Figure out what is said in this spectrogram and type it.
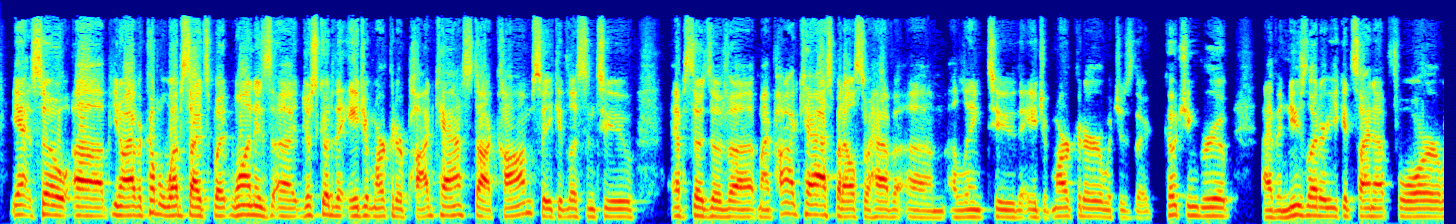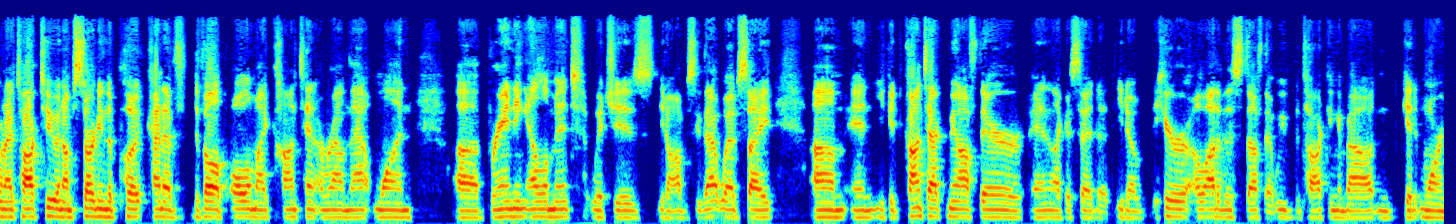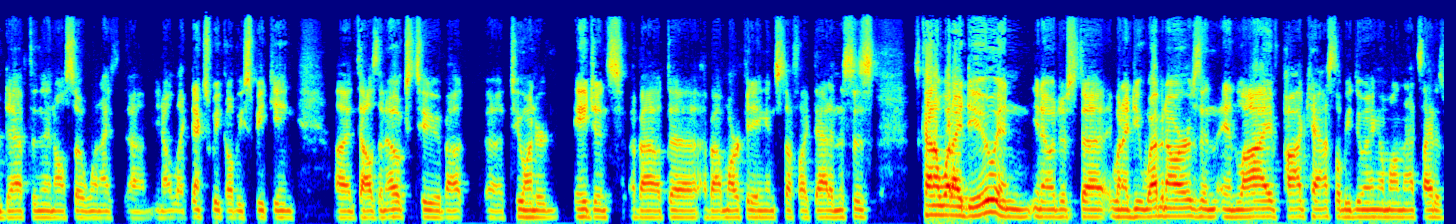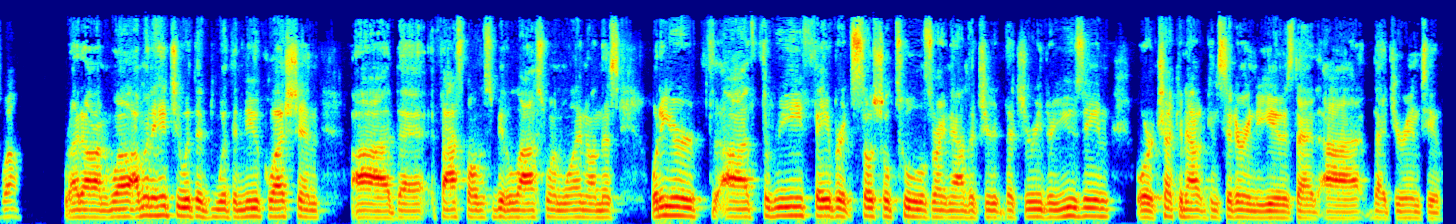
Yeah so uh, you know i have a couple websites but one is uh, just go to the agentmarketerpodcast.com so you could listen to episodes of uh, my podcast but i also have um, a link to the agent marketer which is the coaching group. I have a newsletter you could sign up for when i talk to and i'm starting to put kind of develop all of my content around that one uh, branding element, which is you know obviously that website, um, and you could contact me off there. And like I said, uh, you know, hear a lot of this stuff that we've been talking about and get it more in depth. And then also when I, um, you know, like next week I'll be speaking uh, in Thousand Oaks to about uh, 200 agents about uh, about marketing and stuff like that. And this is it's kind of what I do. And you know, just uh, when I do webinars and, and live podcasts, I'll be doing them on that side as well. Right on. Well, I'm going to hit you with a with a new question. Uh, the fastball. This will be the last one. One on this. What are your uh, three favorite social tools right now that you're that you're either using or checking out and considering to use that uh, that you're into?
